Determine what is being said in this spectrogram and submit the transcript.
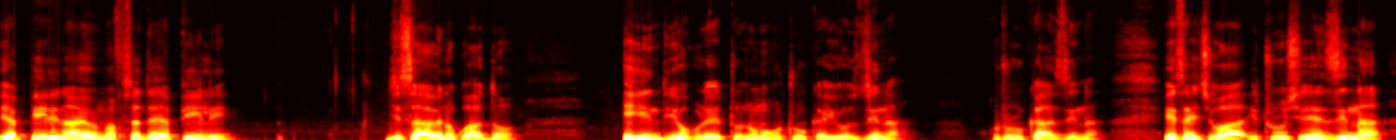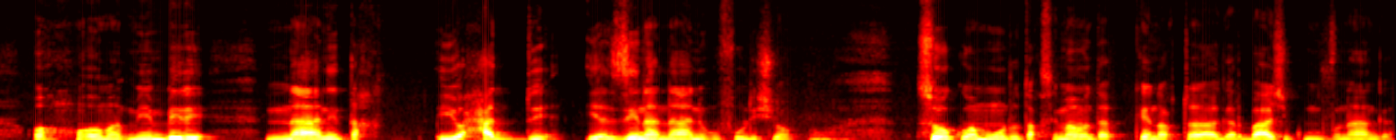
Ya pili nayo mafsada ya pili jisawe na kuhado iyi ndiyo huleto numa huturuka iyo zina huturuka zina. Isa ichiwa iturushire zina o, o mimbiri nani iyo haddi ya zina nani hufulisho so kwa muntu taksimama takenda kutara garbashi kumvunanga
